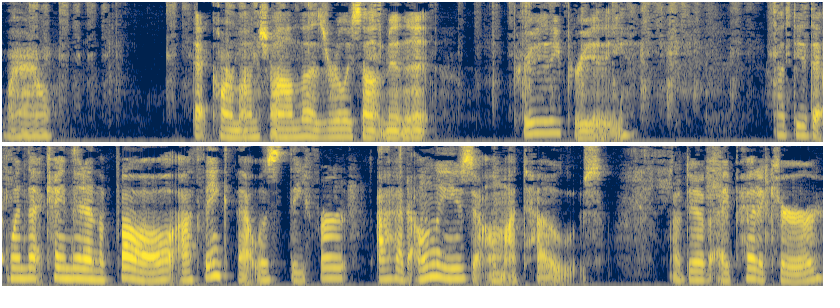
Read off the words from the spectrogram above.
Wow. That Carmine that is really something, isn't it? Pretty, pretty. I did that when that came in in the fall. I think that was the first, I had only used it on my toes. I did a pedicure,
